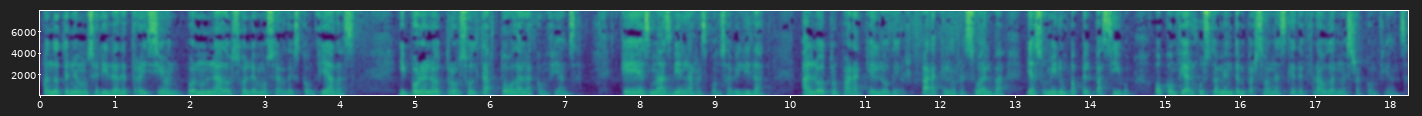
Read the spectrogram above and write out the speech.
Cuando tenemos herida de traición, por un lado solemos ser desconfiadas y por el otro soltar toda la confianza, que es más bien la responsabilidad al otro para que, lo para que lo resuelva y asumir un papel pasivo o confiar justamente en personas que defraudan nuestra confianza.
